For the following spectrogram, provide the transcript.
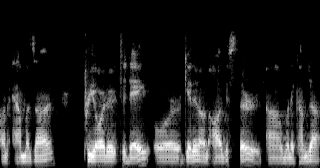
on Amazon pre-order it today or get it on August 3rd um, when it comes out.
